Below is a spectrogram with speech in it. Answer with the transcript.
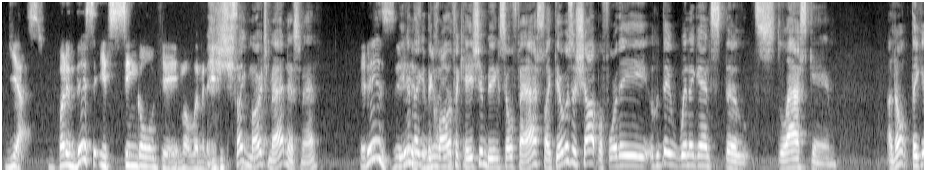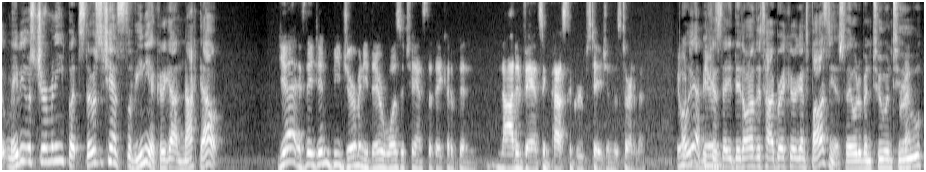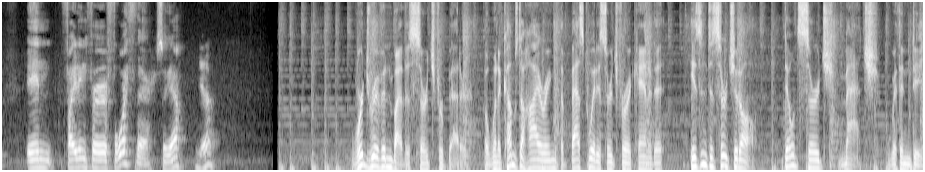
Yes, but in this, it's single game elimination. It's like March Madness, man. It is. It Even is. like the really qualification being so fast, like there was a shot before they who they win against the last game. I don't think it. Maybe it was Germany, but there was a chance Slovenia could have gotten knocked out. Yeah, if they didn't beat Germany, there was a chance that they could have been not advancing past the group stage in this tournament. Oh yeah, because they're- they, they don't have the tiebreaker against Bosnia, so they would have been two and two in fighting for fourth there. So yeah, yeah. We're driven by the search for better. But when it comes to hiring, the best way to search for a candidate isn't to search at all. Don't search match with Indeed.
